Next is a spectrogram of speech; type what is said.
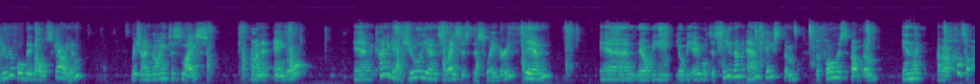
beautiful big old scallion, which I'm going to slice on an angle and we kind of get julienne slices this way, very thin. And they'll be, you'll be able to see them and taste them, the fullness of them in the uh, coleslaw.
